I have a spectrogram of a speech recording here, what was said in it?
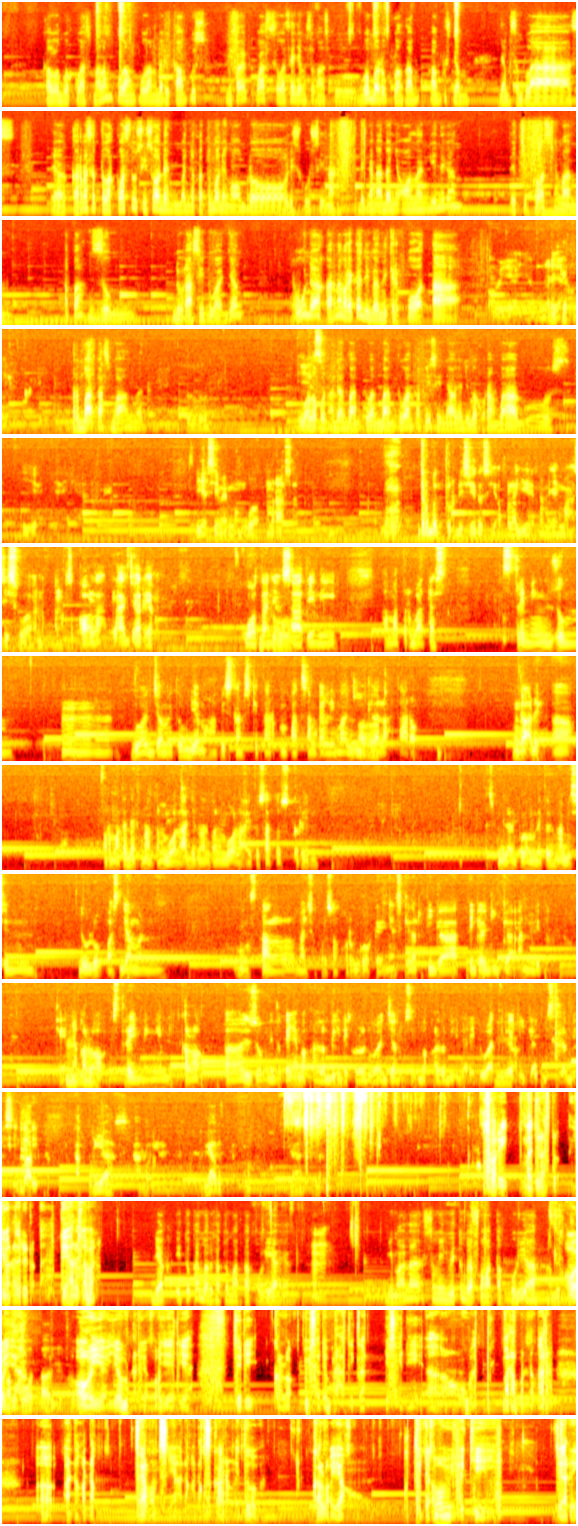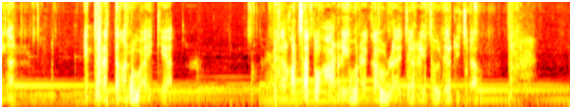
kalau gue kelas malam pulang-pulang dari kampus misalnya kelas selesai jam setengah sepuluh. Gue baru pulang kam- kampus jam jam 11 ya karena setelah kelas tuh siswa ada yang banyak ketemu ada yang ngobrol diskusi. Nah dengan adanya online gini kan ya kelas cuman apa zoom durasi dua jam ya udah. Karena mereka juga mikir kuota. Oh iya iya benar Mikir. terbatas banget. Tuh Iya walaupun ada bantuan-bantuan tapi sinyalnya juga kurang bagus Iya, iya, iya. Iya sih memang gua merasa terbentur di situ sih apalagi namanya mahasiswa, anak-anak sekolah, pelajar yang kuotanya Betul. saat ini amat terbatas. Streaming Zoom hmm, dua jam itu dia menghabiskan sekitar 4 sampai 5 giga Oh. lah taruh. Enggak deh. eh, formatnya dari nonton bola aja nonton bola itu satu screen 90 menit itu ngabisin dulu pas zaman install My Super Soccer gue kayaknya sekitar 3 3 gigaan gitu. Kayaknya Hmm. kalau streaming ini kalau eh, Zoom itu kayaknya bakal lebih deh kalau 2 jam sih, bakal lebih dari 2 3 Iya. giga bisa lebih sih. Cuma Jadi kita kuliah taruh ya dia harus sorry nggak jelas dok gimana tadi dok dia harus apa dia itu kan baru satu mata kuliah ya Hmm. gimana seminggu itu berapa mata kuliah habis Oh, berapa iya. kuota gitu Oh iya iya benar ya. Oh jadi ya. Jadi kalau bisa diperhatikan di sini eh, buat para pendengar eh, anak-anak challenge-nya anak-anak sekarang itu kalau yang tidak memiliki jaringan internet dengan baik Ya, misalkan satu hari mereka belajar itu dari jam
